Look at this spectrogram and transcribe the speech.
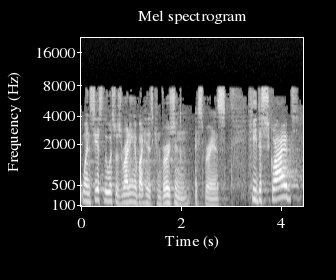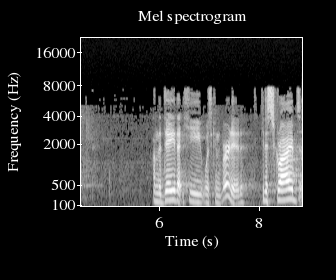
when C.S. Lewis was writing about his conversion experience, he described on the day that he was converted, he described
